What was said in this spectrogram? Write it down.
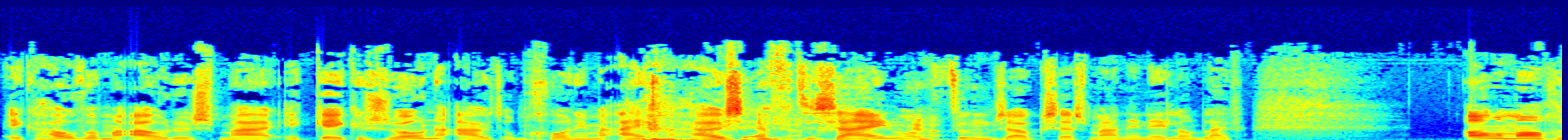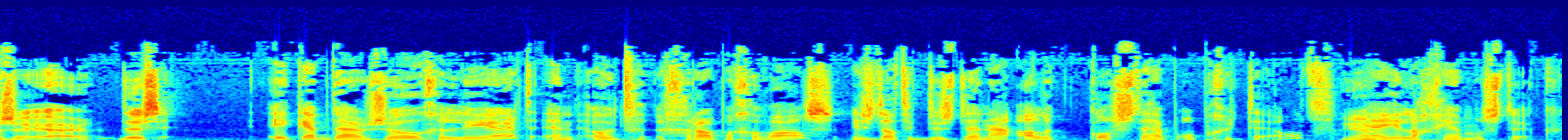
Ik hou van mijn ouders, maar ik keek er zo naar uit om gewoon in mijn eigen huis even Ja. te zijn. Want Ja. toen zou ik zes maanden in Nederland blijven. Allemaal gezeur. Dus ik heb daar zo geleerd. En oh, het grappige was, is dat ik dus daarna alle kosten heb opgeteld. Ja. Ja, je lag helemaal stuk.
